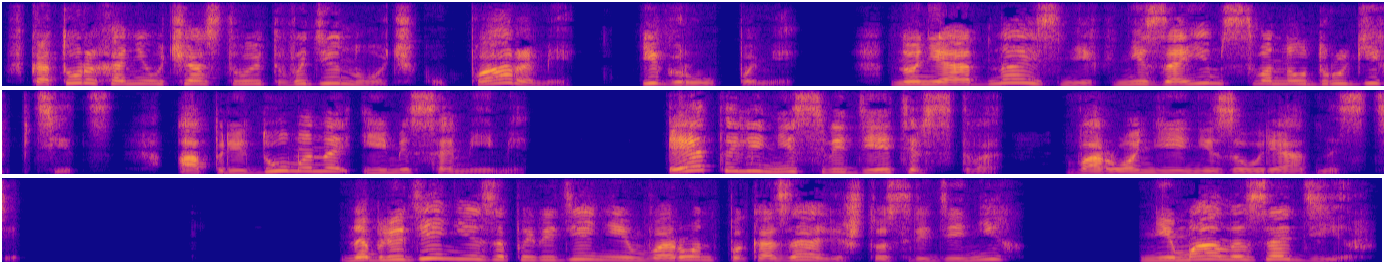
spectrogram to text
в которых они участвуют в одиночку, парами и группами, но ни одна из них не заимствована у других птиц, а придумана ими самими. Это ли не свидетельство вороньей незаурядности? Наблюдения за поведением ворон показали, что среди них немало задир,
